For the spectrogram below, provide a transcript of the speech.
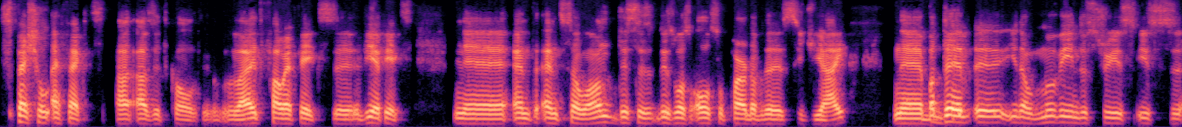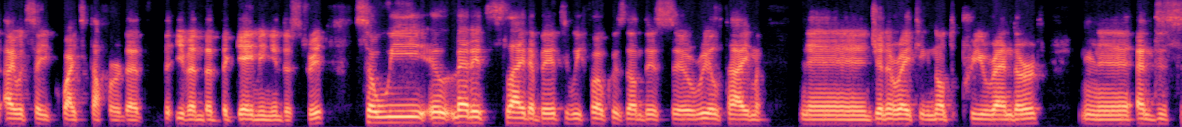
special effects, as it called, right? VFX, VFX, and and so on. This is this was also part of the CGI. Uh, but the uh, you know movie industry is, is I would say quite tougher than even the, the gaming industry. So we let it slide a bit. We focused on this uh, real time Uh, generating, not pre-rendered. Uh, and this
